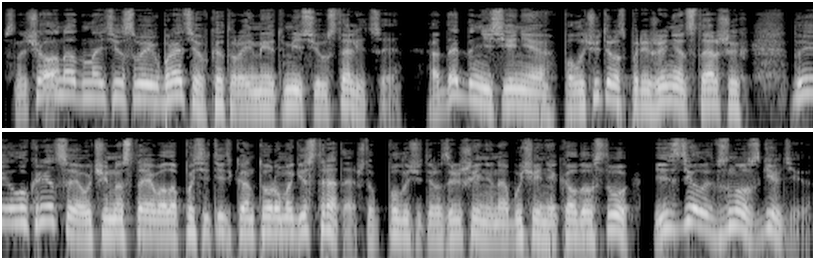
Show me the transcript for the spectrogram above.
«Сначала надо найти своих братьев, которые имеют миссию в столице отдать донесение, получить распоряжение от старших, да и Лукреция очень настаивала посетить контору магистрата, чтобы получить разрешение на обучение колдовству и сделать взнос в гильдию.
